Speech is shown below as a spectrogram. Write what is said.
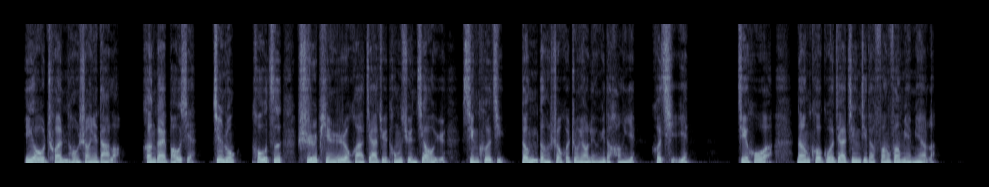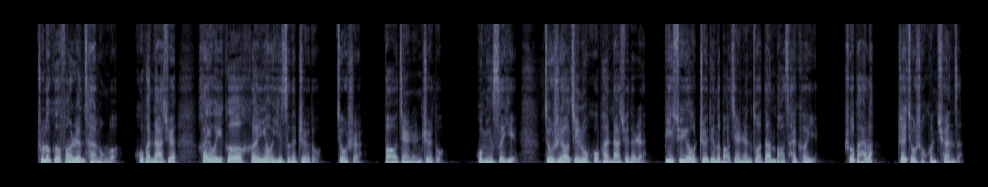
也有传统商业大佬，涵盖保险、金融、投资、食品、日化、家居、通讯、教育、新科技等等社会重要领域的行业和企业，几乎啊囊括国家经济的方方面面了。除了各方人才笼络，湖畔大学还有一个很有意思的制度，就是保荐人制度。顾名思义，就是要进入湖畔大学的人。必须有指定的保荐人做担保才可以。说白了，这就是混圈子。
